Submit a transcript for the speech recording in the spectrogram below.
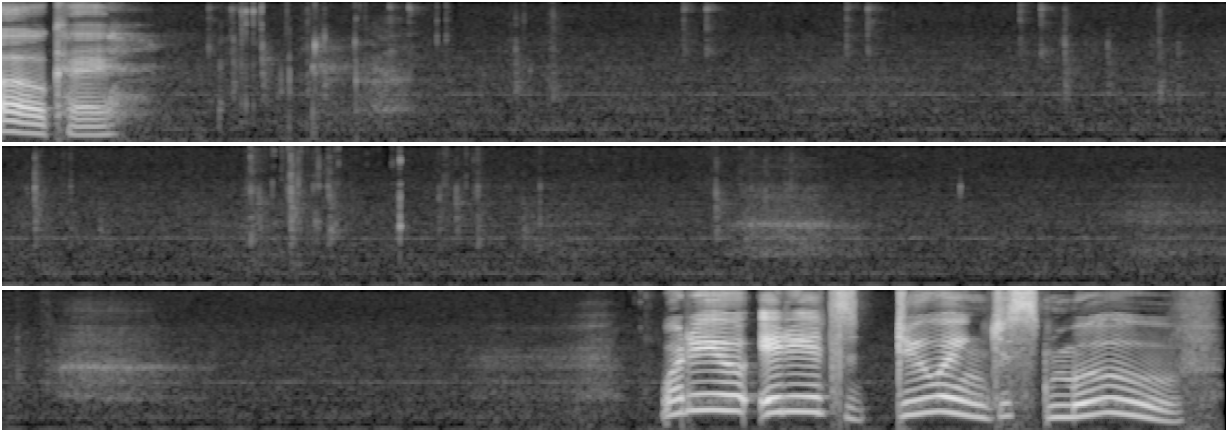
Okay. What are you idiots doing? Just move.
